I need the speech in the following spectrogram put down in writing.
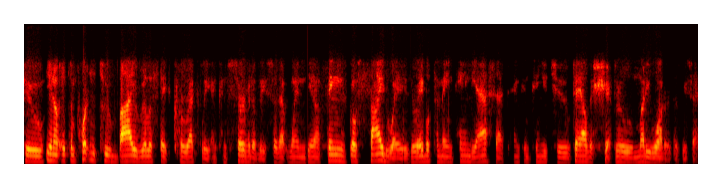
to, you know, it's important to buy real estate correctly and conservatively so that when, you know, things go sideways, you're able to maintain the asset and continue to sail the ship through muddy waters, as we say,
